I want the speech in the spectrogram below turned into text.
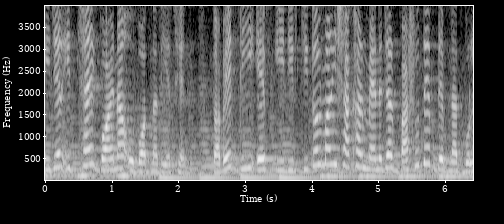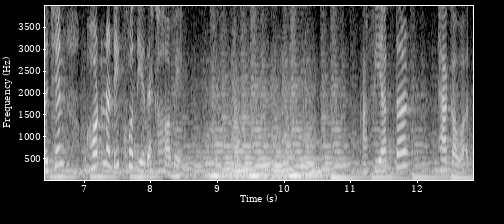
নিজের ইচ্ছায় গয়না ও বদনা দিয়েছেন। তবে ডিএফইডির চিতলমারি শাখার ম্যানেজার বাসুদেব দেবনাথ বলেছেন, ঘটনাটি খতিয়ে দেখা হবে Afia Akter, Dhaka watch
